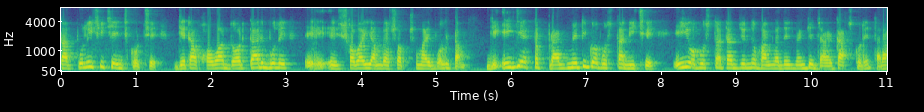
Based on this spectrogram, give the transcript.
তার পলিসি চেঞ্জ করছে। যেটা হওয়া দরকার বলে সবাই আমরা সব সময় বলতাম যে এই যে একটা প্রাগমেটিক অবস্থা নিচ্ছে, এই অবস্থাটার জন্য বাংলাদেশ ব্যাংকে যারা কাজ করে তারা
